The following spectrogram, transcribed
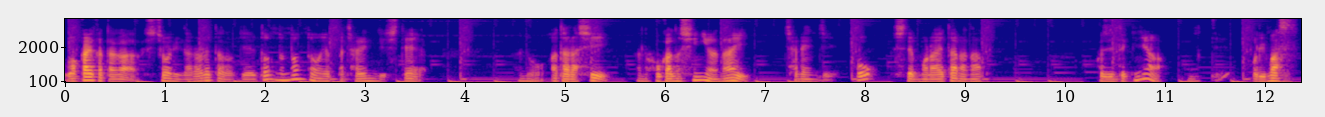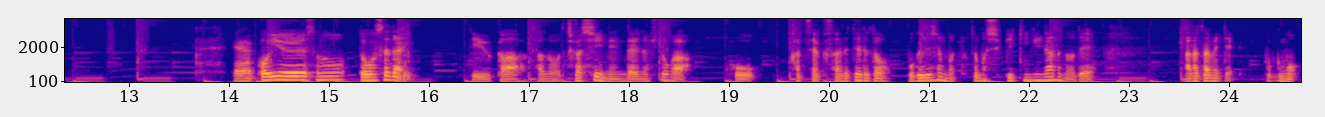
若い方が市長になられたので、どんどんどんどんやっぱチャレンジして、あの、新しい、あの、他の市にはないチャレンジをしてもらえたらなと、個人的には思っております。えー、こういうその同世代っていうか、あの、近しい年代の人が、こう、活躍されてると、僕自身もとても刺激になるので、改めて僕も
